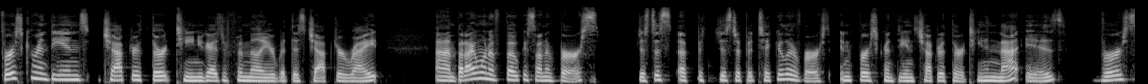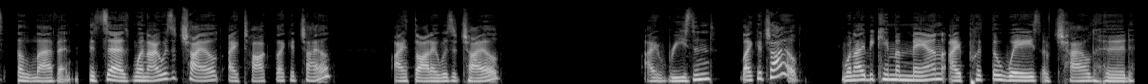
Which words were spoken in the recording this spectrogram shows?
First Corinthians chapter 13. You guys are familiar with this chapter, right? Um, but I want to focus on a verse, just a, a, just a particular verse in First Corinthians chapter 13. And that is verse 11. It says, when I was a child, I talked like a child. I thought I was a child. I reasoned like a child. When I became a man, I put the ways of childhood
